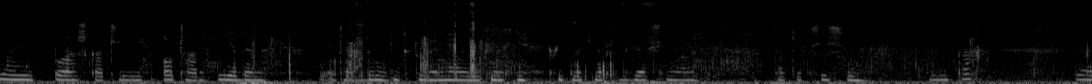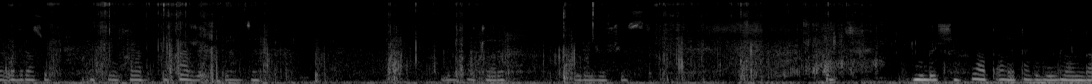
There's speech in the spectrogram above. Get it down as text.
No i porażka, czyli oczar jeden i oczar drugi, które miały mi pięknie kwitnąć na przedwiośniu, ale takie przyszły lipa. E, Od razu poka- pokażę i sprawdzę oczar, który już jest od niby 3 lat, ale tak wygląda,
